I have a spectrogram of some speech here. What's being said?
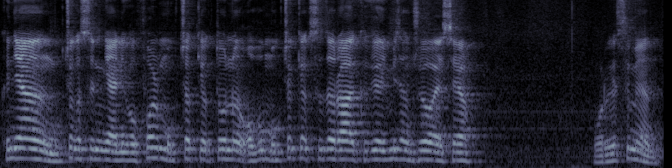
그냥 목적어 쓰는 게 아니고 for 목적격 또는 of 목적격 쓰더라. 그게 의미상 주어였어요. 모르겠으면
